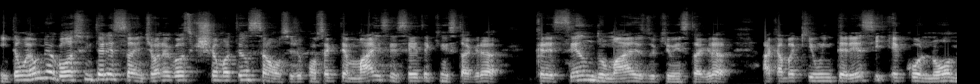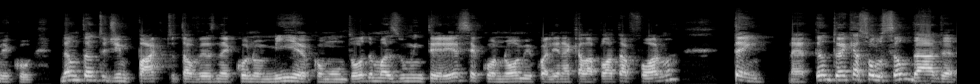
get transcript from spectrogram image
Então é um negócio interessante, é um negócio que chama atenção, ou seja, consegue ter mais receita que o Instagram crescendo mais do que o Instagram, acaba que o interesse econômico, não tanto de impacto talvez na economia como um todo, mas um interesse econômico ali naquela plataforma, tem. Né? Tanto é que a solução dada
